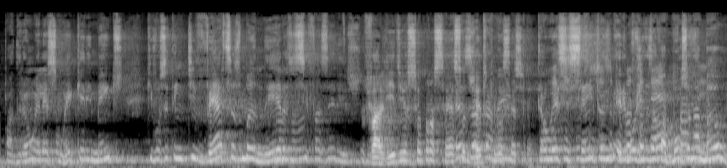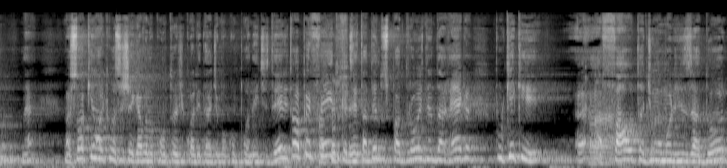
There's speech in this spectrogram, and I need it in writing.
O padrão eles são requerimentos que você tem diversas maneiras uhum. de se fazer isso. Valide o seu processo Exatamente. do jeito que você tem. Então esse centro ele homogeneizava a bolsa fazer. na mão, né? Mas só que na hora que você chegava no controle de qualidade de uma componente dele, estava perfeito, perfeito, quer dizer, está dentro dos padrões, dentro da regra. Por que, que a, claro. a falta de um harmonizador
